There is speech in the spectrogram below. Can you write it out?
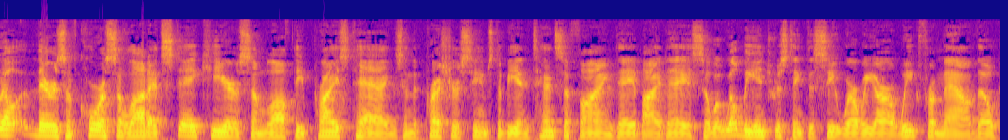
Well, there's of course a lot at stake here, some lofty price tags, and the pressure seems to be intensifying day by day. So it will be interesting to see where we are a week from now. Though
